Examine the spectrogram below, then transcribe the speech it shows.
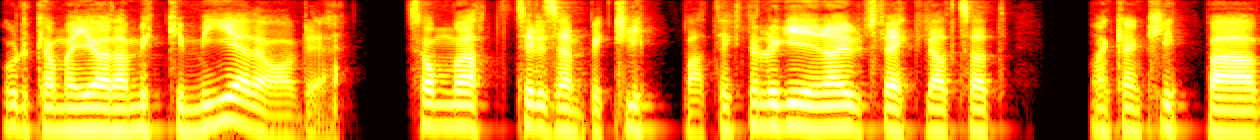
och då kan man göra mycket mer av det. Som att till exempel klippa. Teknologin har utvecklats så att man kan klippa,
